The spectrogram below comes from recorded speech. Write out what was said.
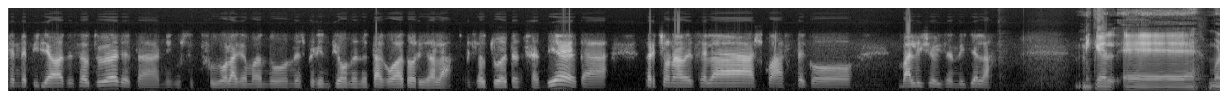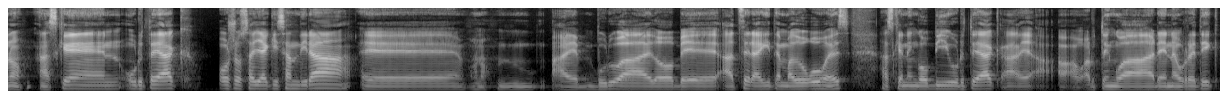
jende pila bat ezautu dut, eta nik uste futbolak eman duen esperientzia honenetako bat hori dela. Ezautu duten jendie, eta pertsona bezala asko azteko balixo izen ditela. Mikel, e, bueno, azken urteak oso zaiak izan dira, e, bueno, burua edo be, atzera egiten badugu, ez? Azkenengo bi urteak, aurtengoaren aurretik,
